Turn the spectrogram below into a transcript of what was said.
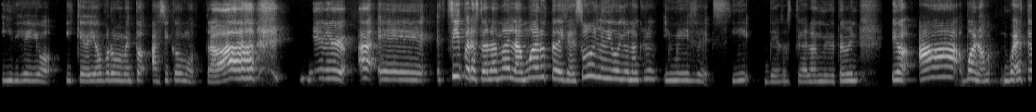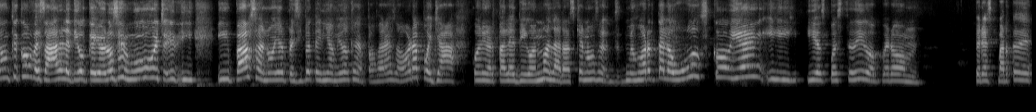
Y dije yo, y quedé yo por un momento así como trabada. Y ah, eh, sí, pero estoy hablando de la muerte de Jesús, le digo yo, no creo. Y me dice, sí, de eso estoy hablando yo también. Y yo, ah, bueno, pues tengo que confesar, le digo que yo no sé mucho y, y, pasa, ¿no? Y al principio tenía miedo que me pasara eso. Ahora pues ya con libertad les digo, no, la verdad es que no sé, mejor te lo busco bien y, y después te digo, pero pero es parte de,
